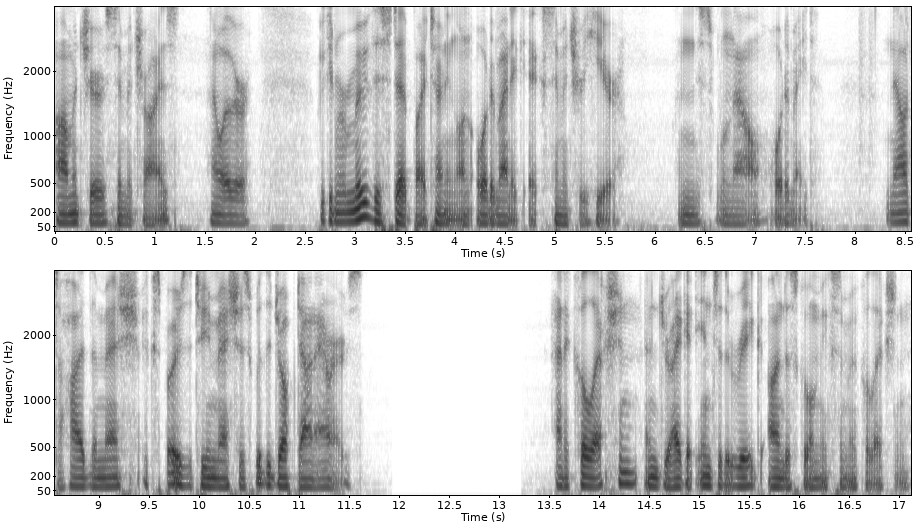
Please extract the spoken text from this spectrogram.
armature symmetrize. However, we can remove this step by turning on automatic X symmetry here, and this will now automate. Now to hide the mesh, expose the two meshes with the drop down arrows. Add a collection and drag it into the rig underscore Mixamo collection.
